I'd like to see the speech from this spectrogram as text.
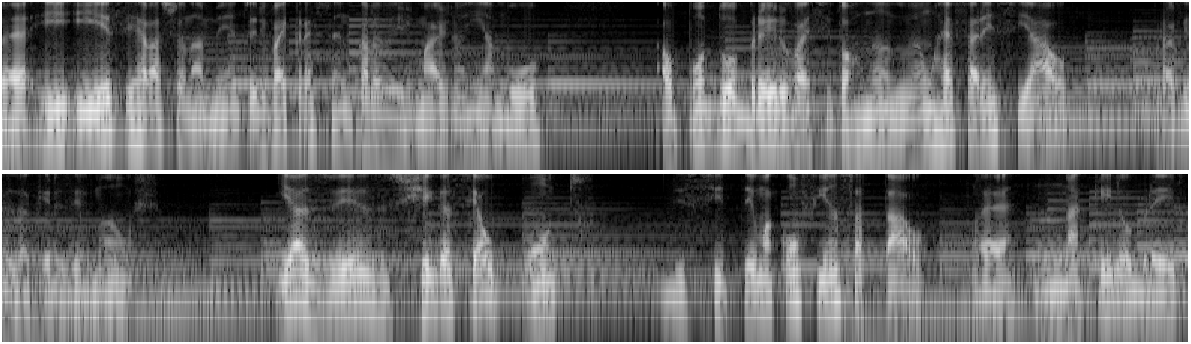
é? E, e esse relacionamento ele vai crescendo cada vez mais, é? Em amor, ao ponto do obreiro vai se tornando, é, um referencial para a vida daqueles irmãos. E às vezes chega-se ao ponto de se ter uma confiança tal é, naquele obreiro,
